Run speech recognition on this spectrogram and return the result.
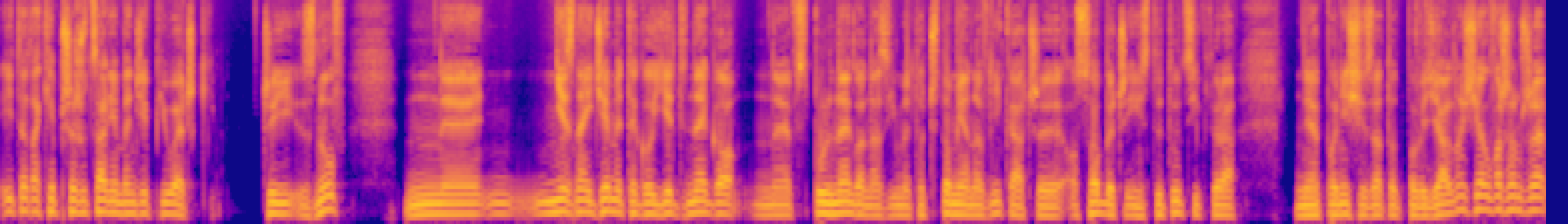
i to takie przerzucanie będzie piłeczki. Czyli znów mm, nie znajdziemy tego jednego mm, wspólnego, nazwijmy to, czy to mianownika, czy osoby, czy instytucji, która mm, poniesie za to odpowiedzialność. Ja uważam, że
